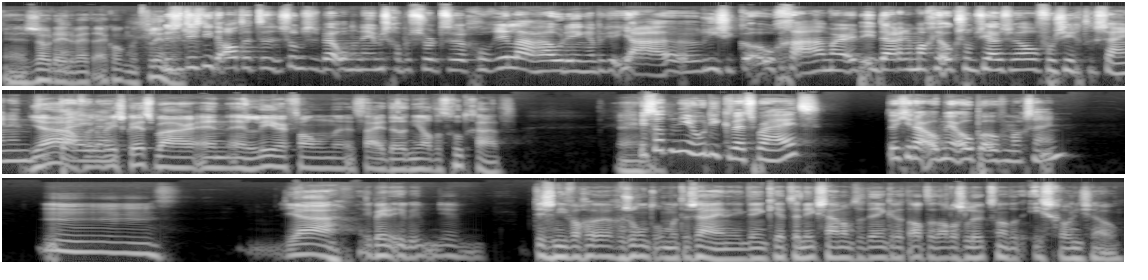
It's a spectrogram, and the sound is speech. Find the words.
Uh, zo deden wij het eigenlijk ook met vlinders. Dus het is niet altijd, uh, soms is bij ondernemerschap een soort uh, gorilla-houding. Heb ik, ja, risico gaan. Maar daarin mag je ook soms juist wel voorzichtig zijn en. Ja, wees kwetsbaar en, en leer van het feit dat het niet altijd goed gaat. Is dat nieuw, die kwetsbaarheid? Dat je daar ook meer open over mag zijn? Mm, ja, ik weet, ik, het is in ieder geval gezond om het te zijn. Ik denk, je hebt er niks aan om te denken dat altijd alles lukt, want dat is gewoon niet zo.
